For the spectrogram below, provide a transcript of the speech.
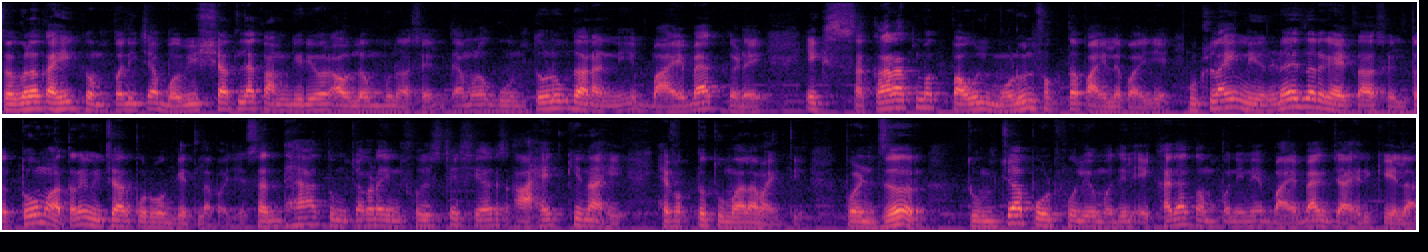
सगळं काही कंपनीच्या भविष्यातल्या कामगिरीवर अवलंबून अवलंबून असेल. त्यामुळे गुंतवणूकदारांनी बायबॅककडे एक सकारात्मक पाऊल म्हणून फक्त पाहिलं पाहिजे. कुठलाही निर्णय जर घ्यायचा असेल तर तो मात्र विचारपूर्वक घेतला पाहिजे. सध्या तुमच्याकडे इन्फोसिसचे शेअर्स आहेत की नाही हे फक्त तुम्हाला माहिती आहे. पण जर तुमच्या पोर्टफोलिओमधील एखाद्या कंपनीने बायबॅक जाहीर केला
